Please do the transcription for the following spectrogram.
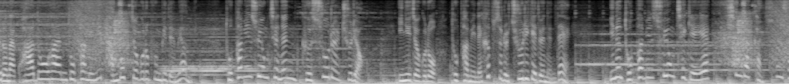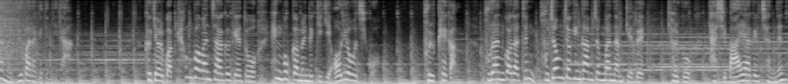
그러나 과도한 도파민이 반복적으로 분비되면 도파민 수용체는 그 수를 줄여 인위적으로 도파민의 흡수를 줄이게 되는데 이는 도파민 수용 체계에 심각한 손상을 유발하게 됩니다. 그 결과 평범한 자극에도 행복감을 느끼기 어려워지고 불쾌감, 불안과 같은 부정적인 감정만 남게 돼 결국 다시 마약을 찾는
